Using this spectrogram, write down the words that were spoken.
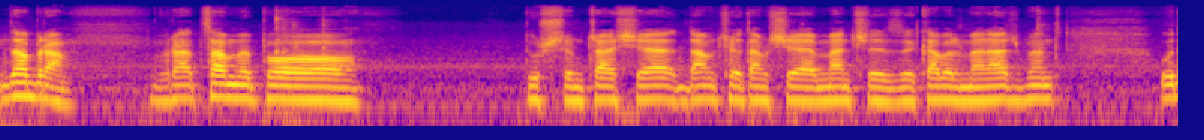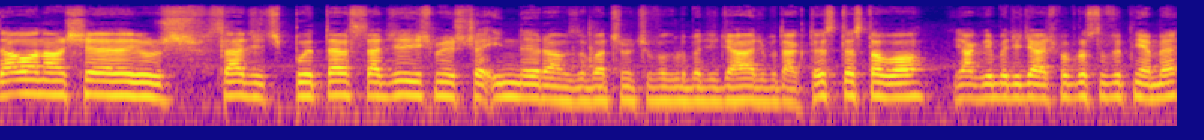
Dobra, wracamy po dłuższym czasie. Damcio tam się męczy z kabel management. Udało nam się już wsadzić płytę, wsadziliśmy jeszcze inny RAM, zobaczymy czy w ogóle będzie działać, bo tak, to jest testowo, jak nie będzie działać po prostu wypniemy.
